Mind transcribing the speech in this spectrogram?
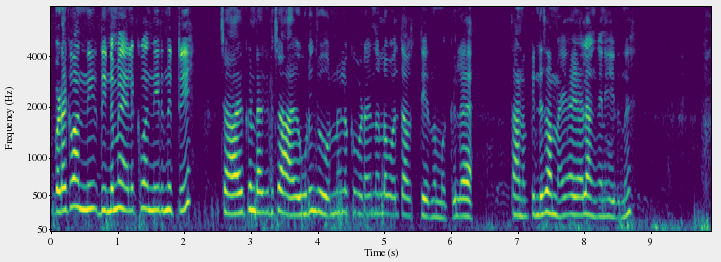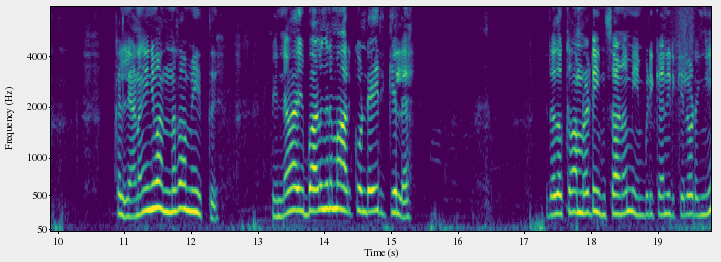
ഇവിടെയൊക്കെ വന്നി ഇതിന്റെ മേലൊക്കെ വന്നിരുന്നിട്ട് ചായ ഒക്കെ ഉണ്ടാക്കിയിട്ട് ചായ കൂടിയും ചോറിനെല്ലൊക്കെ ഇവിടെ എന്നുള്ള പോലത്തെ അവസ്ഥയായിരുന്നു നമുക്ക് അല്ലേ? തണുപ്പിന്റെ സമയമായാലും അങ്ങനെ ഇരുന്ന് കല്യാണം കഴിഞ്ഞ് വന്ന സമയത്ത് പിന്നെ വൈബാളിങ്ങനെ മാറിക്കൊണ്ടേ ഇരിക്കല്ലേ ഇതൊക്കെ നമ്മളെ ടീംസാണ് മീൻ പിടിക്കാനിരിക്കൽ തുടങ്ങി.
